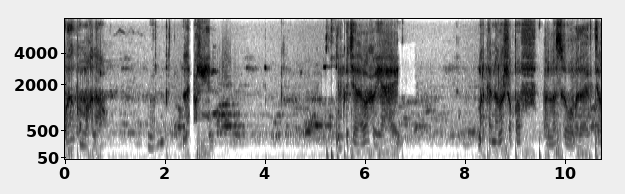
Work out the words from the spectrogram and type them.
waa ku maqlaa laakiin dhibka jiraa wuxuu yahay. Marka nolosha qof aad la soo wadaagto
